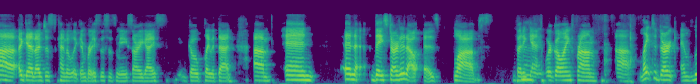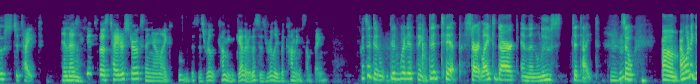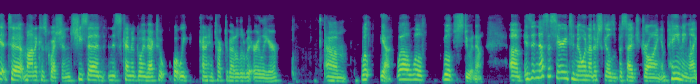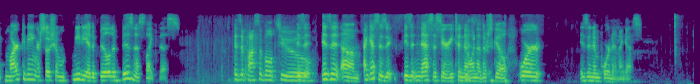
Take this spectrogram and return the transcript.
uh, again, I've just kind of like embraced this is me. Sorry, guys. Go play with dad. Um, and and they started out as blobs, but Mm. again, we're going from uh, light to dark and loose to tight. And as Mm. you get to those tighter strokes, then you're like, "Ooh, this is really coming together. This is really becoming something." That's a good good way to think good tip. Start light to dark and then loose to tight. Mhm. so um, i want to get to monica's question. She said and this is kind of going back to what we kind of had talked about a little bit earlier um, well yeah well we'll we'll just do it now. Um, is it necessary to know another skills besides drawing and painting like marketing or social media to build a business like this Is it possible to? is it is it um i guess is it is it necessary to know another skill or is it important i guess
